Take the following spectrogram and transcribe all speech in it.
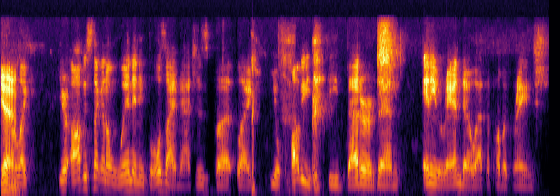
You yeah, know, like you're obviously not gonna win any bullseye matches, but like you'll probably be better than any rando at the public range.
